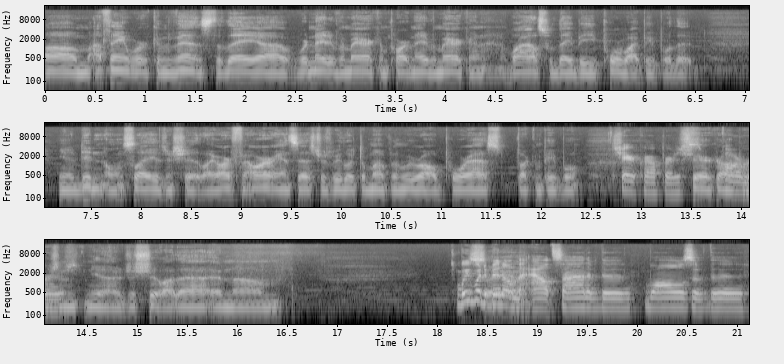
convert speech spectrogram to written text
Um, I think were convinced that they uh, were Native American, part Native American. Why else would they be poor white people that you know, didn't own slaves and shit. Like our our ancestors, we looked them up and we were all poor ass fucking people, Sharecroppers. sharecroppers, farmers. and you know, just shit like that. And um, we would have so, been on the outside of the walls of the.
